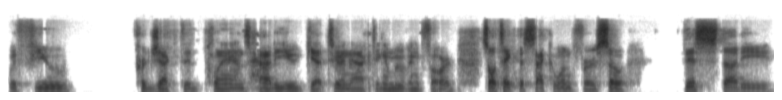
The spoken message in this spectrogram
with few projected plans? How do you get to enacting and moving forward? So I'll take the second one first. So this study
